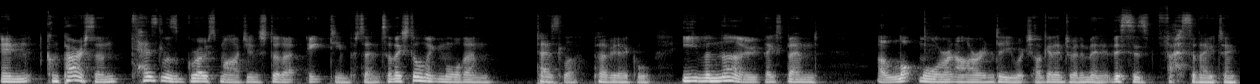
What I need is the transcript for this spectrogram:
In comparison, Tesla's gross margin stood at 18%, so they still make more than Tesla per vehicle, even though they spend a lot more on R&D, which I'll get into in a minute. This is fascinating.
